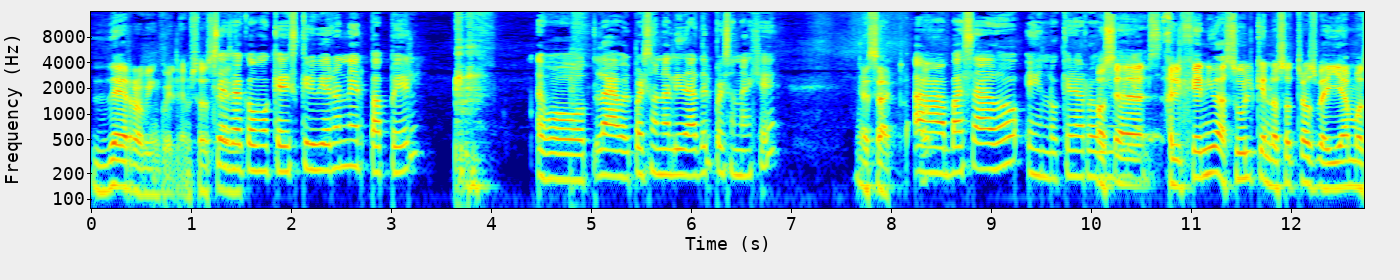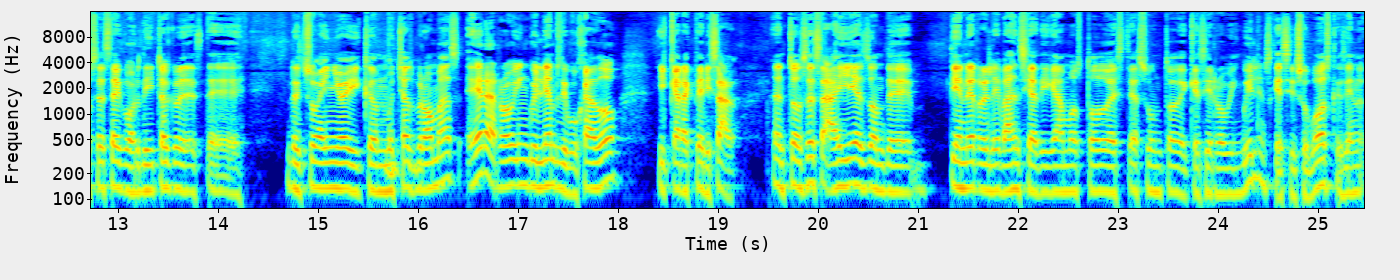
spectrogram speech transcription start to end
de Robin Williams. O Sí, o sea, sea, como que escribieron el papel o la personalidad del personaje exacto. ah, basado en lo que era Robin O sea, Williams. al genio azul que nosotros veíamos, ese gordito que este risueño y con muchas bromas, era Robin Williams dibujado y caracterizado. Entonces ahí es donde tiene relevancia, digamos, todo este asunto de que si Robin Williams, que si su voz, que si no,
